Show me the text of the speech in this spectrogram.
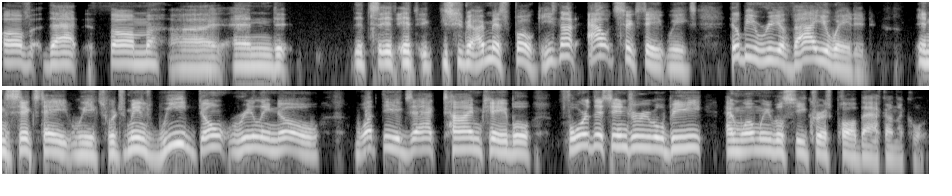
of that thumb, uh, and it's it, it, it. Excuse me, I misspoke. He's not out six to eight weeks. He'll be reevaluated in six to eight weeks, which means we don't really know what the exact timetable for this injury will be and when we will see Chris Paul back on the court.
